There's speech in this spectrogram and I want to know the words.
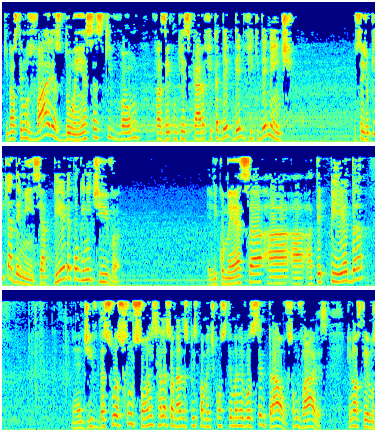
que nós temos várias doenças que vão fazer com que esse cara fique, de, de, fique demente. Ou seja, o que é a demência? É a perda cognitiva. Ele começa a, a, a ter perda né, de, das suas funções relacionadas principalmente com o sistema nervoso central. São várias. Que nós temos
